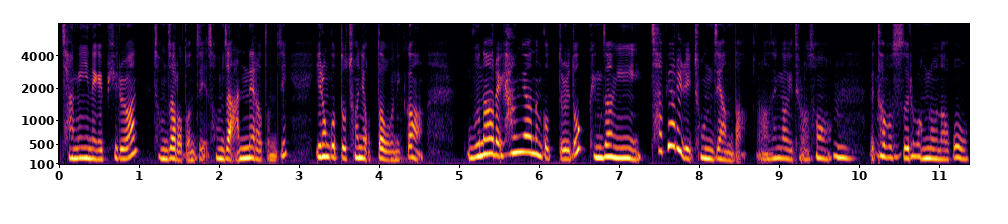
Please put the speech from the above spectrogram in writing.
장애인에게 필요한 점자라든지 점자 안내라든지 이런 것도 전혀 없다 보니까 문화를 향유하는 것들도 굉장히 차별이 존재한다라는 생각이 들어서 음. 메타버스를 막론하고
